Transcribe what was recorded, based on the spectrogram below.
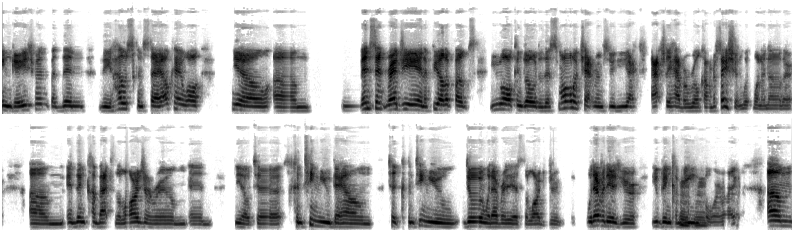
engagement, but then the host can say, okay, well, you know, um, Vincent, Reggie, and a few other folks, you all can go to the smaller chat room so you actually have a real conversation with one another, um, and then come back to the larger room and you know to continue down to continue doing whatever it is the larger whatever it is you're you've been convened Mhm. for, right? Um,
